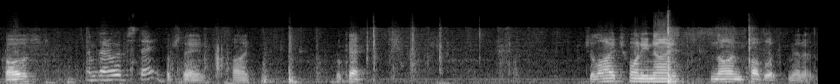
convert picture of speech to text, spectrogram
Opposed? I'm going to abstain. Abstained, fine. Okay. July 29th, non-public minutes.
